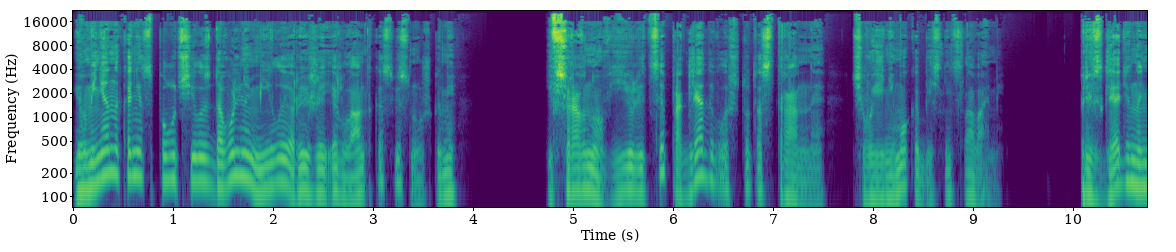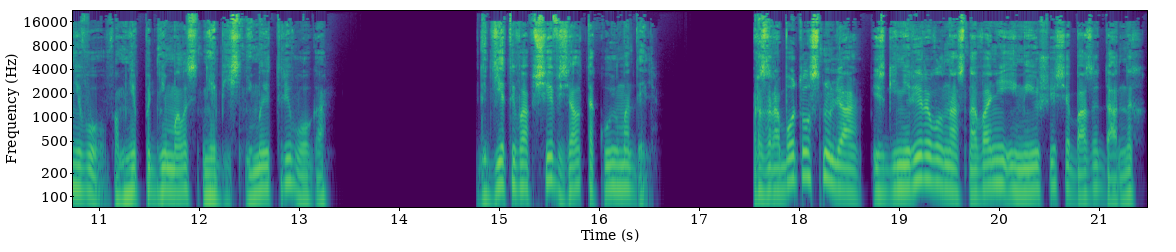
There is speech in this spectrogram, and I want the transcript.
и у меня, наконец, получилась довольно милая рыжая ирландка с веснушками. И все равно в ее лице проглядывало что-то странное, чего я не мог объяснить словами. При взгляде на него во мне поднималась необъяснимая тревога. «Где ты вообще взял такую модель?» «Разработал с нуля и сгенерировал на основании имеющейся базы данных.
